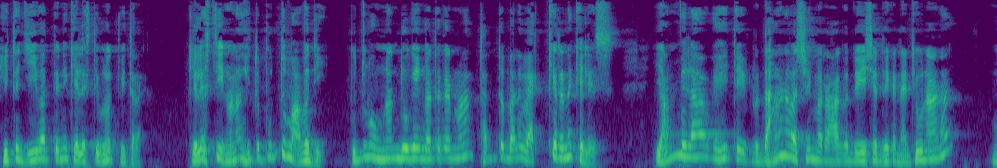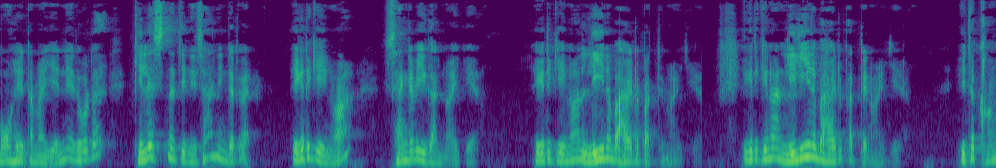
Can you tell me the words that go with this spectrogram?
හිත ජීවත් වෙන්නේ කෙලස් තිබුණොත් විතරයි. කෙලස් තියෙනවා නම් හිත පුදුම අවදි. පුදුම උනන්දුවකින් ගත කරනවා නම් තද්ද බල වැක්කිරෙන කෙලස්. යම් වෙලාවක හිතේ ප්‍රධාන වශයෙන්ම රාග ద్వේෂ දෙක නැති වුණා නම් මෝහය තමයි එන්නේ. එතකොට කෙලස් නැති නිසා නින්දට වැටෙනවා. ඒකට කියනවා සැඟවි ගන්නවයි කියලා. ඒකට කියනවා ලීන භාවයටපත් වෙනවයි කියලා. ඒකට කියනවා නිලීන භාවයටපත් වෙනවයි කියලා. හිත කන්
